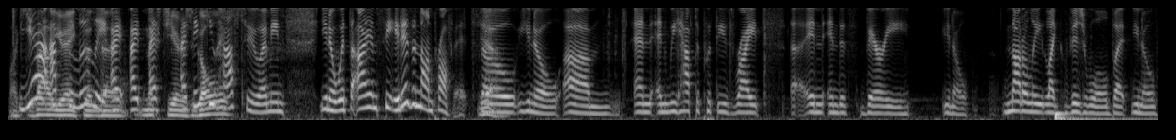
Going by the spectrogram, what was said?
like Yeah, evaluate the- absolutely. the I, I, next I, I think goals? you have to. I mean, you know, with the IMC, it is a nonprofit, so you know, um, and and we have to put these rights uh, in in this very, you know, not only like visual, but you know,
